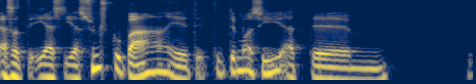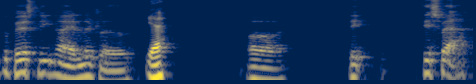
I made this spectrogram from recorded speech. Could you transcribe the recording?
altså jeg, jeg synes sgu bare, øh, det, det, det må jeg sige, at øhm, Du kan bedst lide, når alle er glade. ja, Og det, det er svært.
